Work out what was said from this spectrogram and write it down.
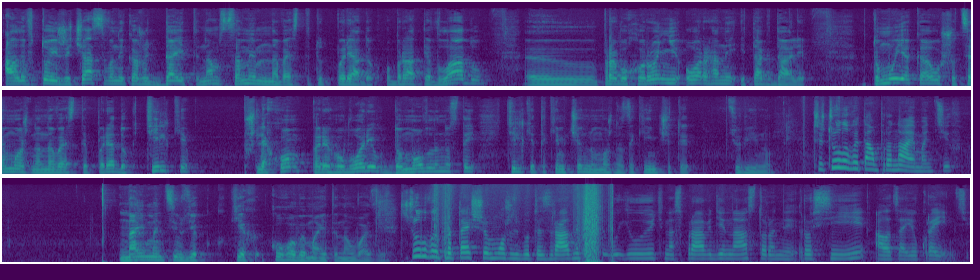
Але в той же час вони кажуть, дайте нам самим навести тут порядок, обрати владу, е, правоохоронні органи і так далі. Тому я кажу, що це можна навести порядок тільки шляхом переговорів, домовленостей, тільки таким чином можна закінчити цю війну. Чи чули ви там про найманців? Найманців, з яких кого ви маєте на увазі? Чи чули ви про те, що можуть бути зрадники, що воюють насправді на стороні Росії, але це і українці,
